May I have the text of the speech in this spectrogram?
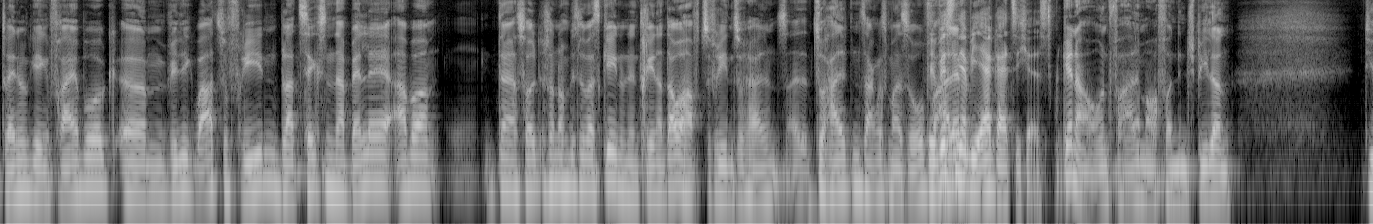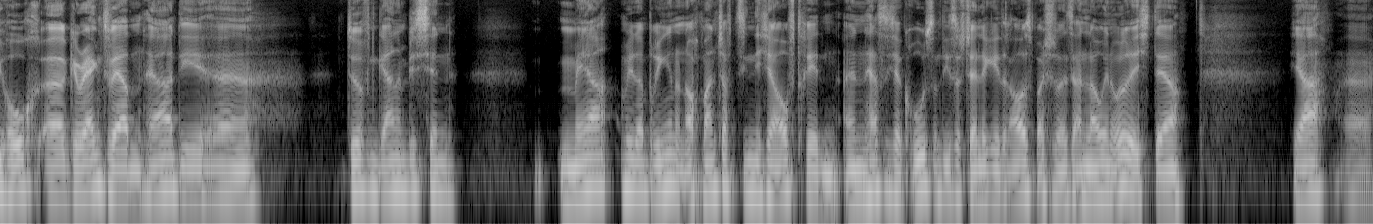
3 gegen Freiburg. Ähm, Willig war zufrieden, Platz 6 in der Tabelle, aber da sollte schon noch ein bisschen was gehen, um den Trainer dauerhaft zufrieden zu halten, äh, zu halten sagen wir es mal so. Wir vor wissen allem, ja, wie ehrgeizig er ist. Genau, und vor allem auch von den Spielern, die hoch äh, gerankt werden. Ja, die äh, dürfen gerne ein bisschen mehr wieder bringen und auch mannschaftsdienlicher auftreten. Ein herzlicher Gruß an dieser Stelle geht raus, beispielsweise an Laurin Ulrich, der ja, äh,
